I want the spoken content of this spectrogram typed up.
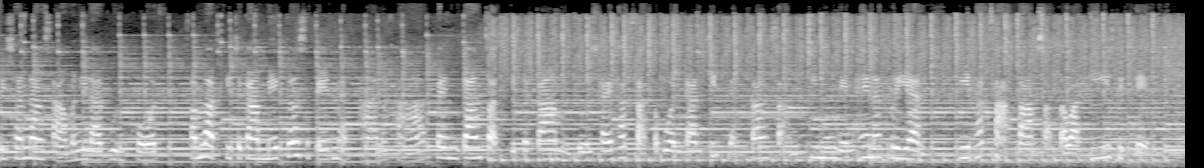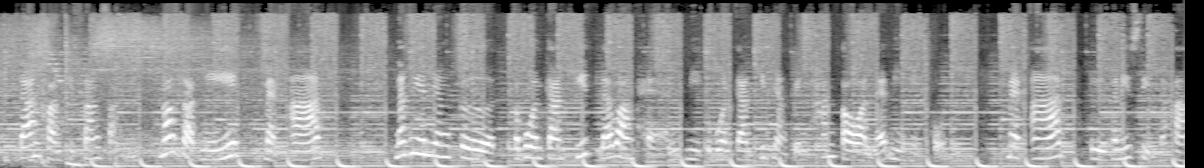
ดิฉันนางสาวมณีรัตน์บุญโพสสำหรับกิจกรรม Maker Space Map Art นะคะ เป็นการจัดกิจกรรม โดยใช้ทักษะกระบวนการคิดอย่างสร้างสรรค์ที่มุ่งเน้นให้นักเรียน มีทักษะตามศตวรรษที่ 21 ด้านความคิดสร้างสรรค์ นอกจากนี้ Map Art นักเรียนยังเกิดกระบวนการคิดและวางแผน มีกระบวนการคิดอย่างเป็นขั้นตอนและมีเหตุผลแมทอาร์ตหรือคณิตศิลป์นะคะ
